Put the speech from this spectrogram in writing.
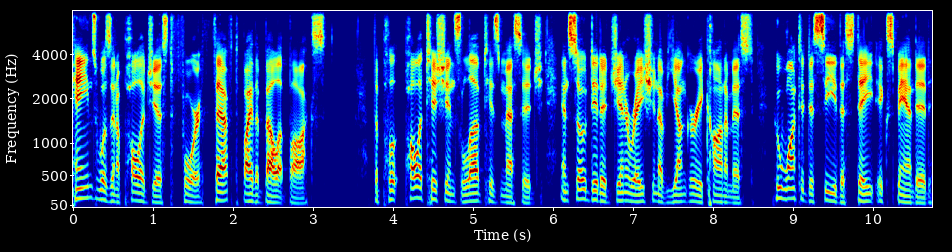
Keynes was an apologist for theft by the ballot box. The po- politicians loved his message, and so did a generation of younger economists who wanted to see the state expanded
